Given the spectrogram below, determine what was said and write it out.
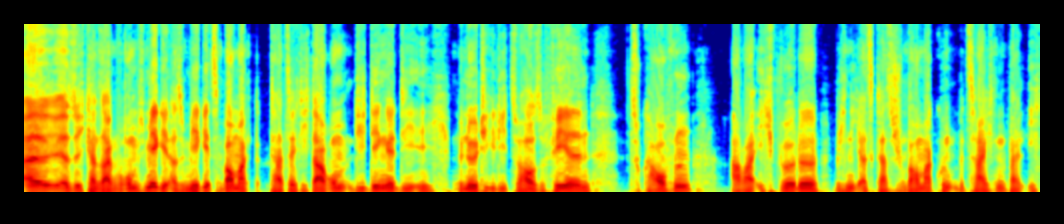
Äh, also ich kann sagen, worum es mir geht. Also mir geht es im Baumarkt tatsächlich darum, die Dinge, die ich benötige, die zu Hause fehlen, zu kaufen. Aber ich würde mich nicht als klassischen Baumarktkunden bezeichnen, weil ich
